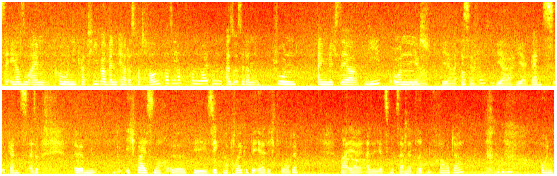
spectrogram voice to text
Ist er eher so ein kommunikativer, wenn er das Vertrauen quasi hat von Leuten? Also ist er dann schon eigentlich sehr lieb und. Ja, ja, ist er. Ja, ja, ganz, ganz, also ähm, ich weiß noch, äh, wie Sigmar Polke beerdigt wurde, war er also jetzt mit seiner dritten Frau da. Und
